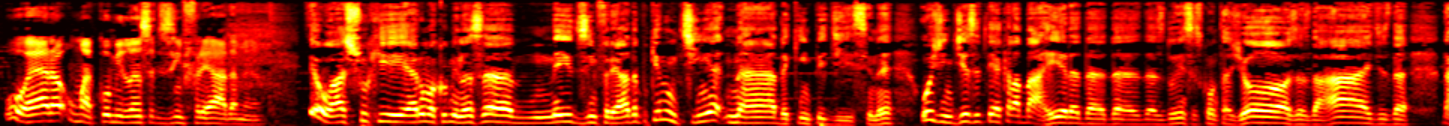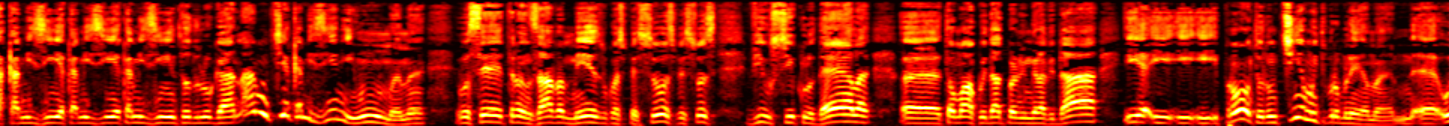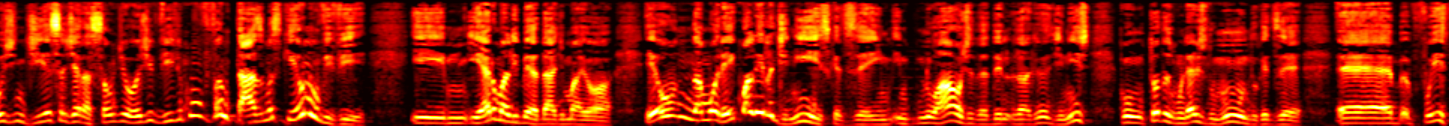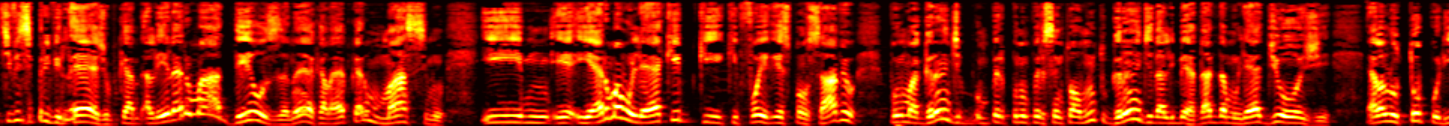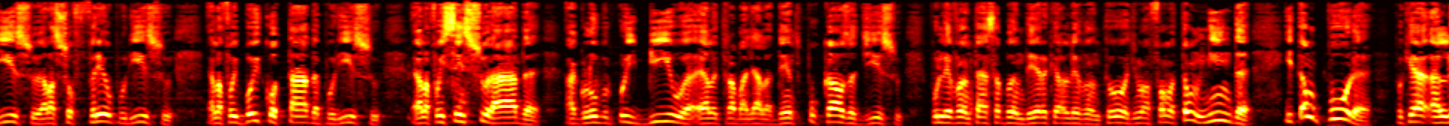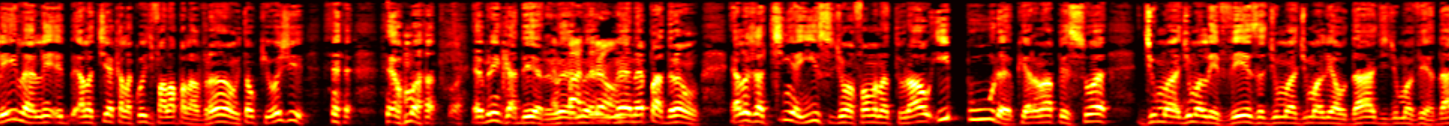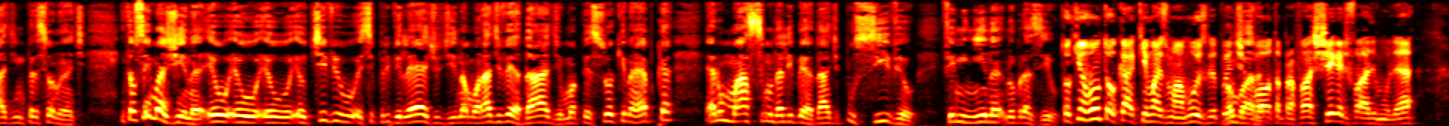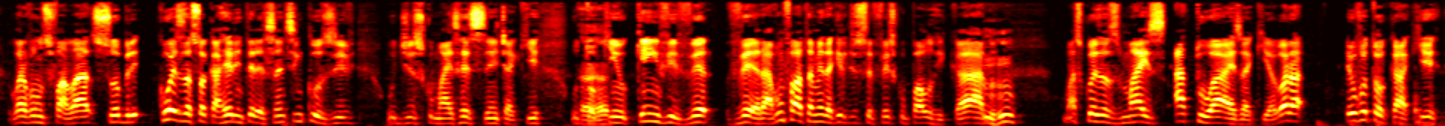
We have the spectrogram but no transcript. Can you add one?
ou era uma comilança desenfreada mesmo? Eu acho que era uma combinança meio desenfreada porque não tinha nada que impedisse, né? Hoje em dia você tem aquela barreira da, da, das doenças contagiosas, da AIDS, da, da camisinha, camisinha, camisinha em todo lugar. Lá não tinha camisinha nenhuma, né? Você transava mesmo com as pessoas, as pessoas viam o ciclo dela, uh, tomava cuidado para não engravidar e, e, e, e, pronto, não tinha muito problema. Uh, hoje em dia essa geração de hoje vive com fantasmas que eu não vivi e, e, era uma liberdade maior. Eu namorei com a Leila Diniz, quer dizer, em, em, no auge da, da, Leila Diniz, com todas as mulheres do mundo, quer dizer, é, fui, tive esse privilégio, porque a, a Leila era uma deusa, né? Aquela época era o máximo. E, e, e, era uma mulher que, que, que foi responsável por uma grande, um, por um percentual muito grande da liberdade da mulher de hoje. Ela lutou por isso, ela sofreu por isso, ela foi boicotada por isso, ela foi censurada. A Globo proibiu ela de trabalhar lá dentro por causa disso, por levantar essa bandeira que ela levantou de uma forma tão linda e tão pura porque a, Leila, ela tinha aquela coisa de falar palavrão e tal, que hoje é uma é brincadeira, é né? Padrão. Não, é, não, é, não é padrão. Ela já tinha isso de uma forma natural e pura, porque era uma pessoa de uma, de uma leveza, de uma, de uma lealdade, de uma verdade impressionante. Então você imagina, eu, eu, eu, eu tive esse privilégio de namorar de verdade, uma pessoa que na época era o máximo da liberdade possível feminina no Brasil. Toquinho, vamos tocar aqui mais uma música, depois Vambora. a gente volta para falar. Chega de falar de mulher. Agora vamos falar sobre coisas da sua carreira interessantes, inclusive o disco mais recente aqui, o Toquinho uhum. Quem Viver Verá. Vamos falar também daquele disco que você fez com o Paulo Ricardo, uhum. umas coisas mais atuais aqui. Agora eu vou tocar aqui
